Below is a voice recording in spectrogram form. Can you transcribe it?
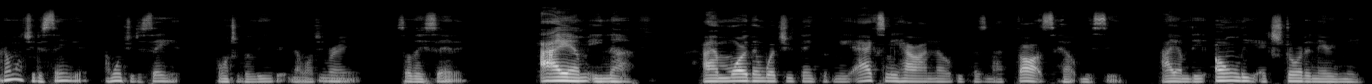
I don't want you to sing it. I want you to say it. I want you to believe it. And I want you to Right. So they said it. I am enough. I am more than what you think of me. Ask me how I know because my thoughts help me see. I am the only extraordinary me.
